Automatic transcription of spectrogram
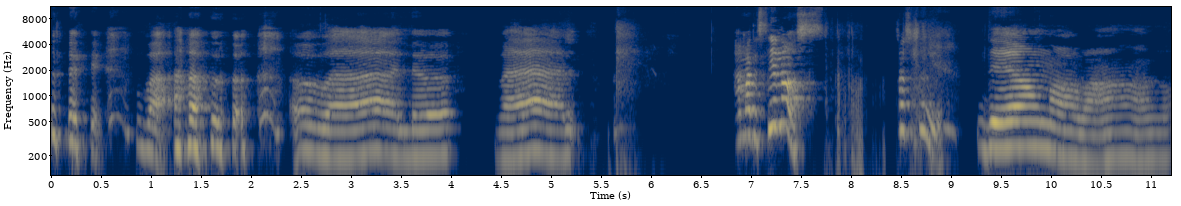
ভালো ভালো। আমার সিনস শাশু দেও না ভালো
